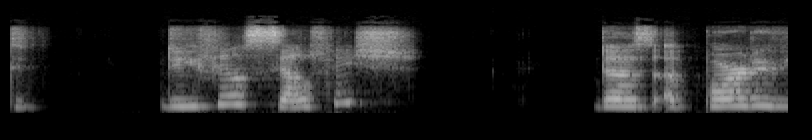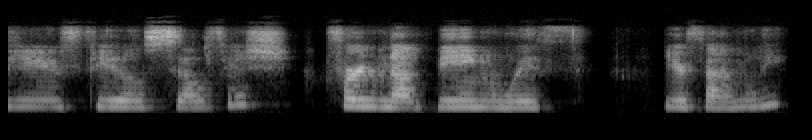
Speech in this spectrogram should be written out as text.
do, do you feel selfish? Does a part of you feel selfish for not being with your family?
